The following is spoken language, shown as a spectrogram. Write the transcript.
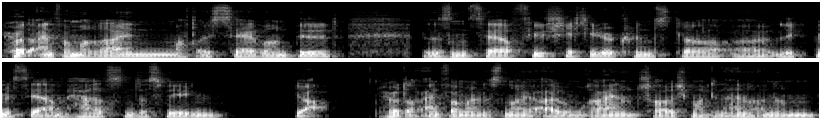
hört einfach mal rein, macht euch selber ein Bild. Es ist ein sehr vielschichtiger Künstler, äh, liegt mir sehr am Herzen, deswegen, ja, hört doch einfach mal in das neue Album rein und schaut euch mal den einen oder anderen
